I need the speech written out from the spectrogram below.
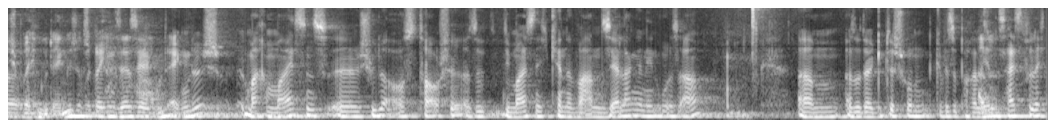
Die sprechen gut Englisch, sprechen sehr, sehr gut Englisch, machen meistens äh, Schüleraustausche. Also die meisten, die ich kenne, waren sehr lange in den USA. Ähm, also da gibt es schon gewisse Parallelen. Also- das heißt vielleicht,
